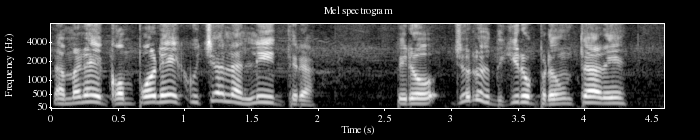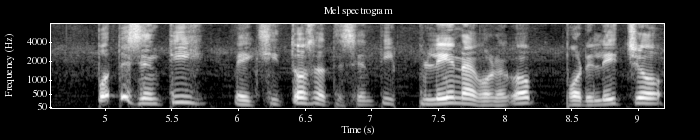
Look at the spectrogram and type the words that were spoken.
la manera de componer, escuchar las letras. Pero yo lo que te quiero preguntar es, ¿vos te sentís exitosa, te sentís plena con lo- por el hecho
